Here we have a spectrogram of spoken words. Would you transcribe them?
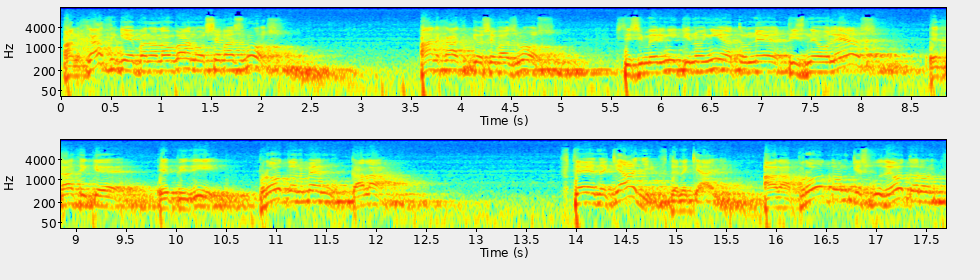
Αν χάθηκε επαναλαμβάνω ο σεβασμός. Αν χάθηκε ο σεβασμός στη σημερινή κοινωνία των, της νεολαίας εχάθηκε επειδή πρώτον μεν καλά. Φταίνε και άλλοι φταίνε και άλλοι. Αλλά πρώτον και σπουδαιότερον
